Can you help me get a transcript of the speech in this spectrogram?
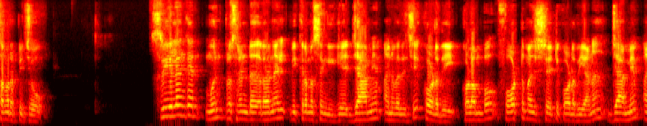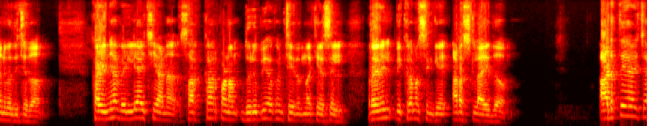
സമർപ്പിച്ചു. ശ്രീലങ്കൻ മുൻ പ്രസിഡന്റ് റനിൽ വിക്രമസിംഗയ്ക്ക് ജാമ്യം അനുവദിച്ച് കോടതി കൊളംബോ ഫോർട്ട് മജിസ്ട്രേറ്റ് കോടതിയാണ് ജാമ്യം അനുവദിച്ചത്. കഴിഞ്ഞ വെള്ളിയാഴ്ചയാണ് സർക്കാർ പണം ദുരുപയോഗം ചെയ്തെന്ന കേസിൽ റനിൽ വിക്രമസിംഗെ അറസ്റ്റിലായത്. അടുത്തയാഴ്ച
